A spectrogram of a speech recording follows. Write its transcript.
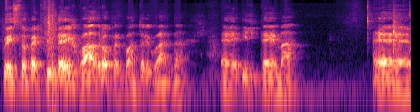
Questo per chiudere il quadro per quanto riguarda eh, il tema eh,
